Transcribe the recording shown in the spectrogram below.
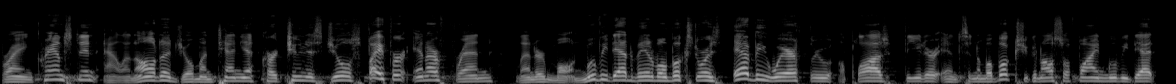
Bryan Cranston, Alan Alda, Joe Mantegna, cartoonist Jules Feiffer, and our friend Leonard Maltin. Movie Dad available in bookstores everywhere through Applause Theater and Cinema Books. You can also find Movie Dad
